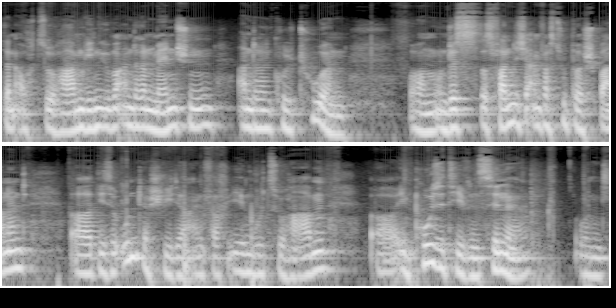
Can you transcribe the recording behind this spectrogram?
dann auch zu haben gegenüber anderen Menschen, anderen Kulturen. Ähm, und das, das fand ich einfach super spannend äh, diese Unterschiede einfach irgendwo zu haben, äh, im positiven Sinne. Und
